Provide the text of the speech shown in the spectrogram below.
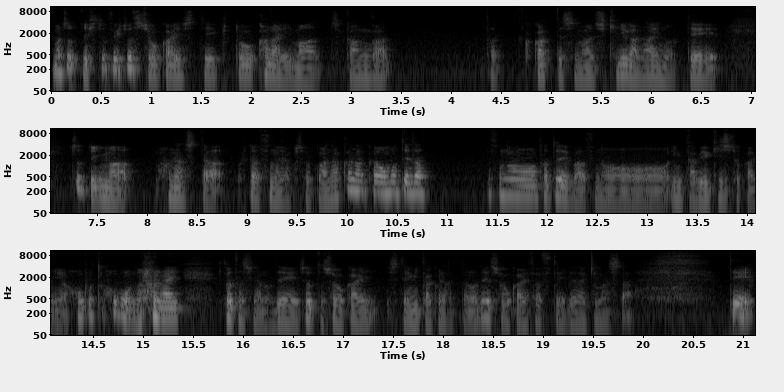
まあ、ちょっと一つ一つ紹介していくとかなりまあ時間がかかってしまうし、キリがないので、ちょっと今話した2つの役職はなかなか表だその、例えばそのインタビュー記事とかにはほぼほぼ載らない人たちなので、ちょっと紹介してみたくなったので紹介させていただきました。で、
